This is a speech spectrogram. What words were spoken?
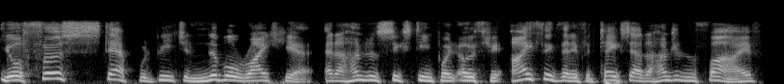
your first step would be to nibble right here at 116.03. I think that if it takes out 105,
